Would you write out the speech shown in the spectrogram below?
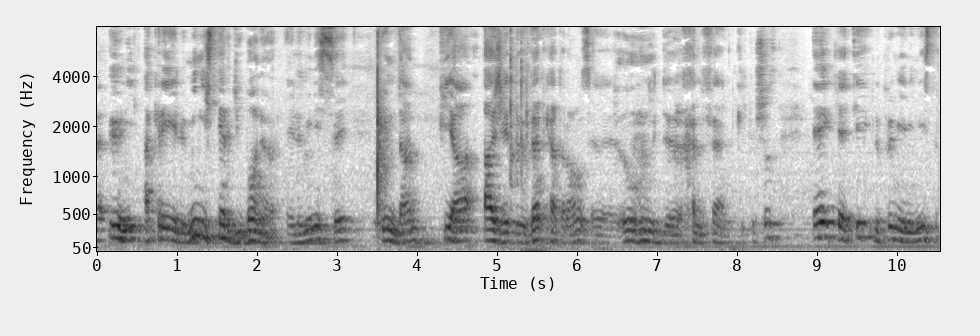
euh, unis a créé le ministère du bonheur. Et le ministre, c'est une dame qui a âgé de 24 ans, c'est de Khalfan, quelque chose et qui a été le premier ministre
